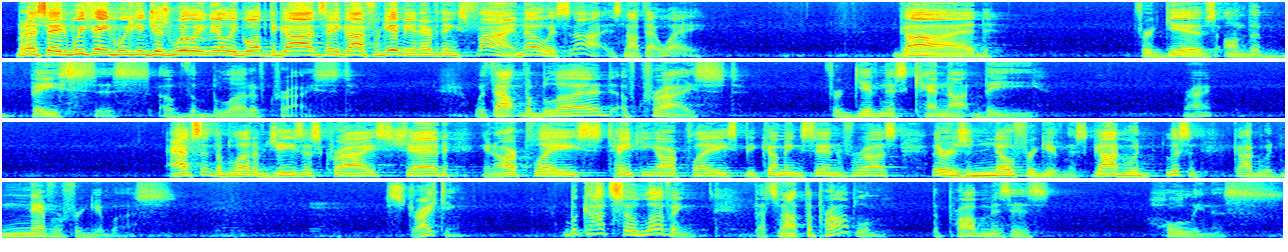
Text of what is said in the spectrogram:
But I said, we think we can just willy nilly go up to God and say, God, forgive me, and everything's fine. No, it's not. It's not that way. God forgives on the basis of the blood of Christ. Without the blood of Christ, forgiveness cannot be. Right? Absent the blood of Jesus Christ shed in our place, taking our place, becoming sin for us, there is no forgiveness. God would, listen, God would never forgive us. Striking. But God's so loving. That's not the problem. The problem is His holiness.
